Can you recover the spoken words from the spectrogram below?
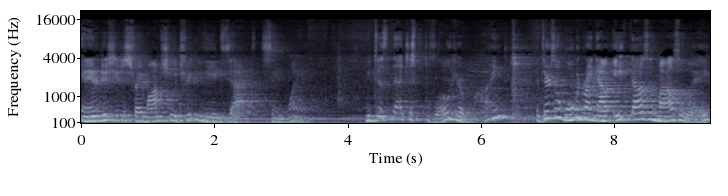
and introduced you to Srey Mom, she would treat you the exact same way. I mean, doesn't that just blow your mind? That there's a woman right now, 8,000 miles away,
